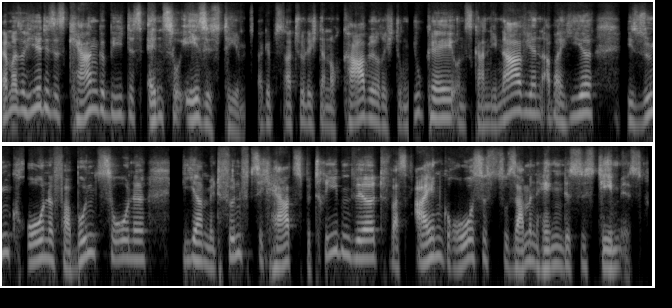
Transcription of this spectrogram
Wir haben also hier dieses Kerngebiet des ENZO-E-Systems. Da gibt es natürlich dann noch Kabel Richtung UK und Skandinavien, aber hier die synchrone Verbundzone, die ja mit 50 Hertz betrieben wird, was ein großes zusammenhängendes System ist.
